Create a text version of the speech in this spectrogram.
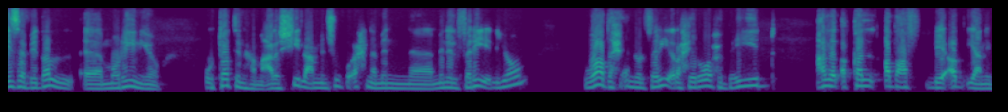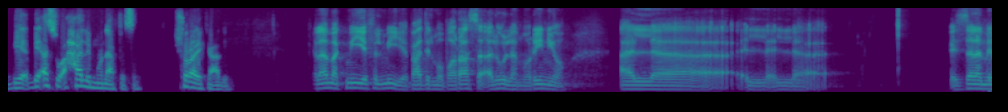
إذا بضل مورينيو وتوتنهام على الشيء اللي عم نشوفه إحنا من من الفريق اليوم. واضح إنه الفريق راح يروح بعيد على الأقل أضعف بأض... يعني باسوء حالة منافسة. شو رأيك علي؟ كلامك 100% بعد المباراة سألوه لمورينيو ال ال ال الزلمه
